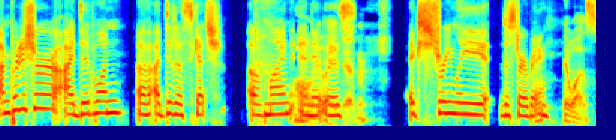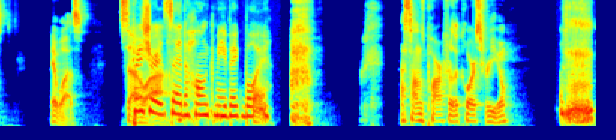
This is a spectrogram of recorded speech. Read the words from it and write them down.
I'm pretty sure I did one. Uh, I did a sketch of mine, and Oh, it yeah, was extremely disturbing. It was. It was. So pretty sure uh, it said "honk me, big boy." that sounds par for the course for you.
